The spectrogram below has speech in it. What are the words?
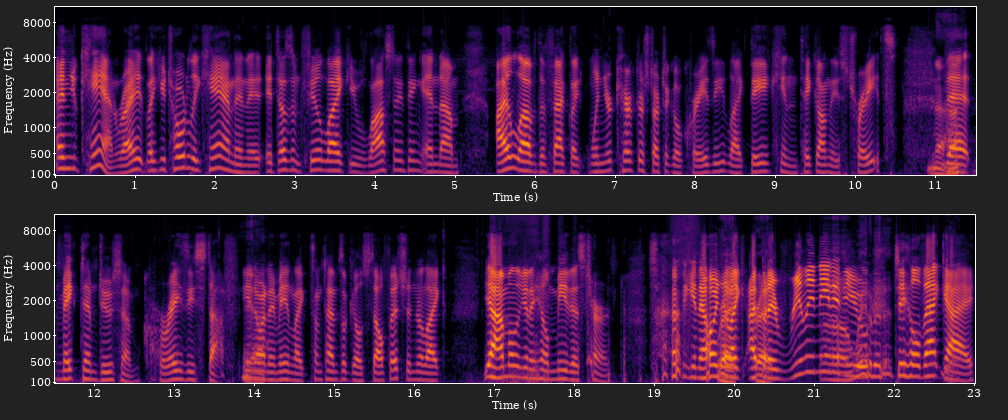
And you can, right? Like you totally can, and it, it doesn't feel like you've lost anything. And um, I love the fact like when your characters start to go crazy, like they can take on these traits uh-huh. that make them do some crazy stuff. You yeah. know what I mean? Like sometimes they'll go selfish and they're like, yeah, I'm only gonna heal me this turn. you know, and you're like, I, but I really needed Uh, you wait a minute. to heal that guy,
